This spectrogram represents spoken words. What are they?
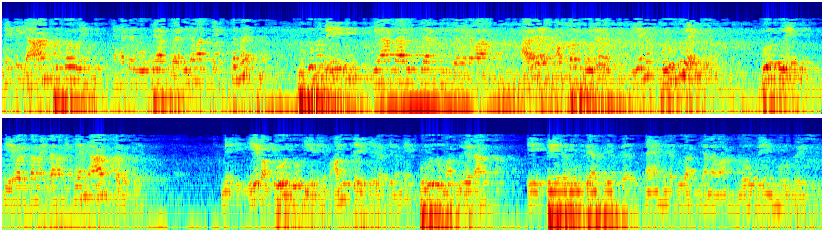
මේක යාන්ත්‍රිකව වෙන්නේ. ඇහැට රූපයක් වැදෙනවත් එක්කම පුදුම වේගින් ක්‍රියාකාරීත්වයක් සිද්ධ වෙනවා. අර අප තුළ තියෙන පුරුදු වෙන්නේ. පුරුදු වෙන්නේ ඒවට තමයි ධර්ම කියන්නේ ආස්තර කියලා. මේ ඒවා පුරුදු කියන ඒවා අනුසය කියලා කියන මේ පුරුදු මතුවලා ඒ පේන රූපයක් එක්ක සෑහෙන දුරක් යනවා ලෝභයෙන් මුළු වෙන්නේ.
